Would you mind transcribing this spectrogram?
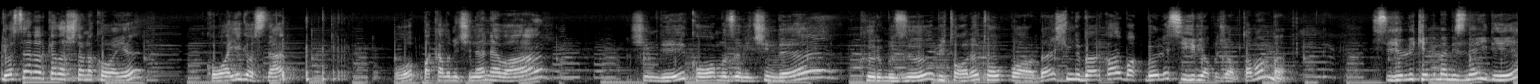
Göster arkadaşlarına kovayı. Kovayı göster. Hop bakalım içine ne var? Şimdi kovamızın içinde kırmızı bir tane top var. Ben şimdi Berkay bak böyle sihir yapacağım tamam mı? Sihirli kelimemiz neydi?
